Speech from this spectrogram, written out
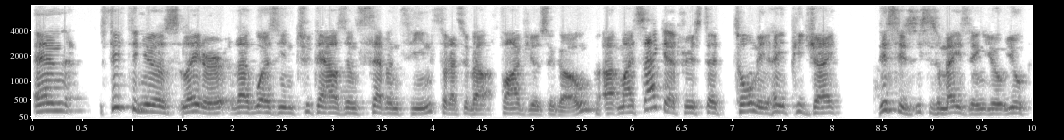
And 15 years later, that was in 2017, so that's about five years ago. Uh, my psychiatrist told me, "Hey, PJ, this is this is amazing. You you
